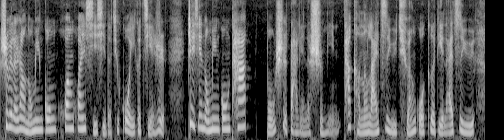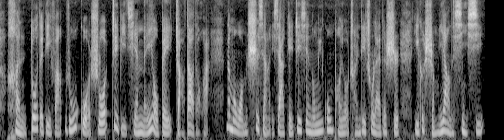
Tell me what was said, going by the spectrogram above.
是为了让农民工欢欢喜喜的去过一个节日。这些农民工他不是大连的市民，他可能来自于全国各地，来自于很多的地方。如果说这笔钱没有被找到的话，那么我们试想一下，给这些农民工朋友传递出来的是一个什么样的信息？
